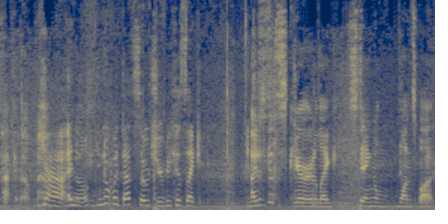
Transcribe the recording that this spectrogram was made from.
pack it up. now," Yeah, you and know? you know, but that's so true because like I just get scared like staying in one spot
